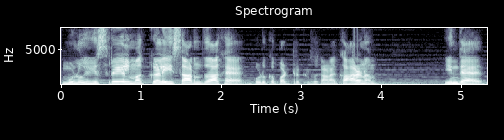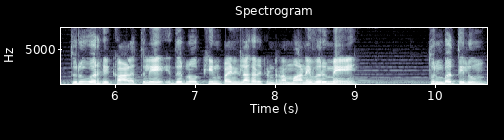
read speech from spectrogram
முழு இஸ்ரேல் மக்களை சார்ந்ததாக கொடுக்கப்பட்டிருக்கிறதுக்கான காரணம் இந்த திருவருகை காலத்திலே எதிர்நோக்கியின் பயணிகளாக இருக்கின்ற நம்ம அனைவருமே துன்பத்திலும்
